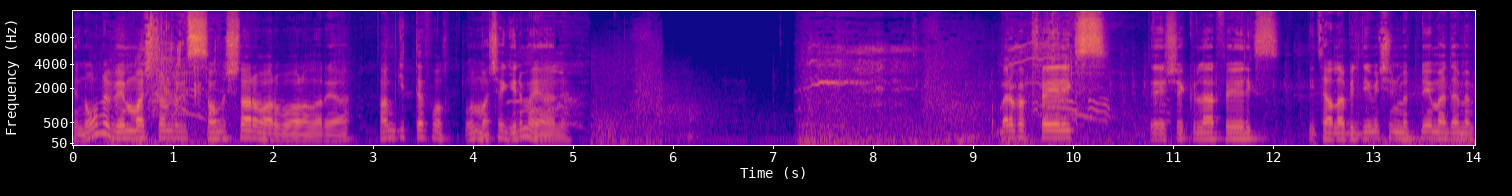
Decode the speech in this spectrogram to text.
Ya ne oluyor benim maçlarımda bir salışlar var bu aralar ya. Tamam git defol. Oğlum maça girme yani. Merhaba Felix. Teşekkürler Felix. Hit alabildiğim için mutluyum adamım.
